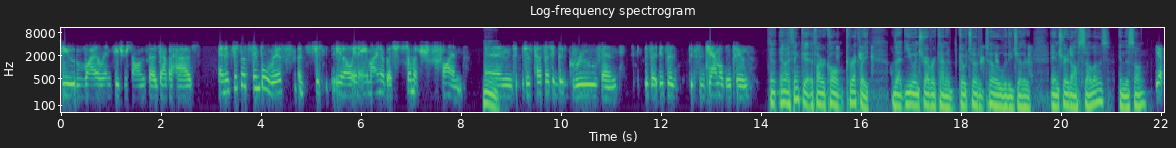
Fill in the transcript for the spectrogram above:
few violin feature songs that Zappa has. And it's just a simple riff. It's just, you know, in A minor, but so much fun. Mm. And it just has such a good groove and it's a it's a it's a jammable tune. And, and I think, uh, if I recall correctly, that you and Trevor kind of go toe to toe with each other and trade off solos in this song. Yep,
